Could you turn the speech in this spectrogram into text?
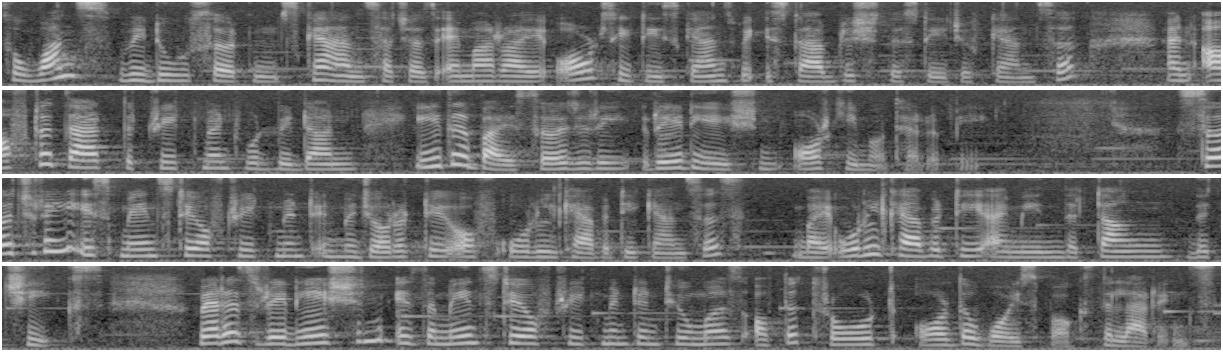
So once we do certain scans such as MRI or CT scans, we establish the stage of cancer and after that the treatment would be done either by surgery, radiation or chemotherapy. Surgery is mainstay of treatment in majority of oral cavity cancers. By oral cavity, I mean the tongue, the cheeks. Whereas radiation is the mainstay of treatment in tumors of the throat or the voice box, the larynx.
